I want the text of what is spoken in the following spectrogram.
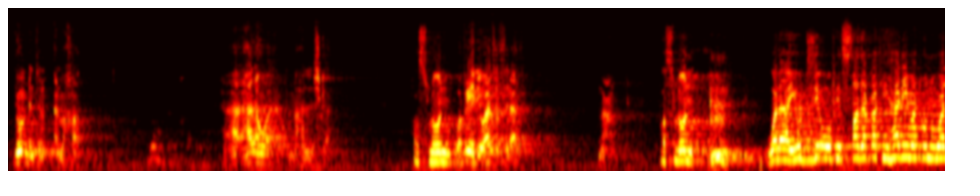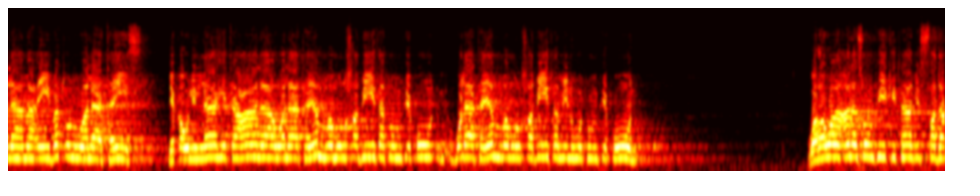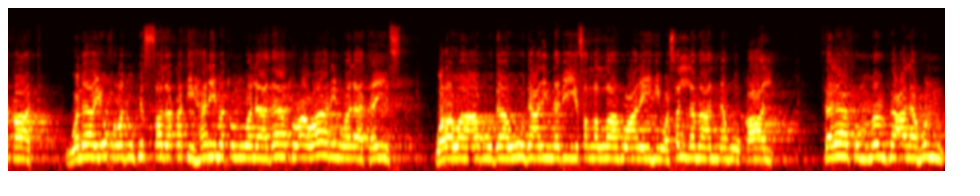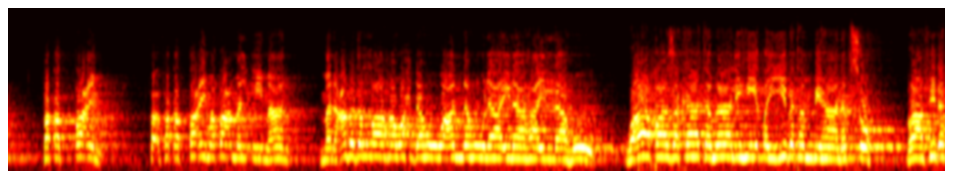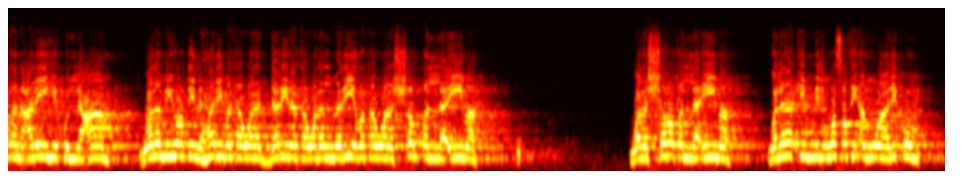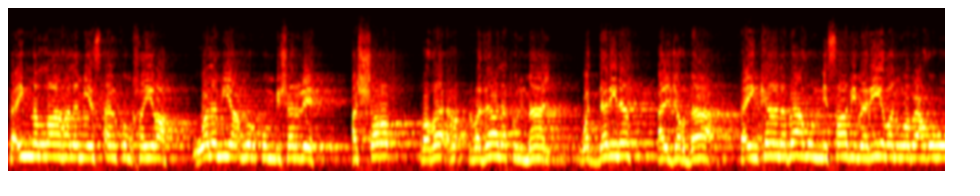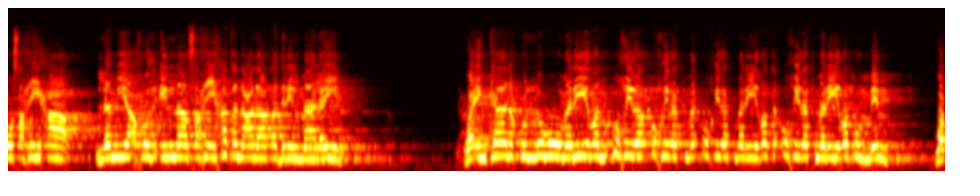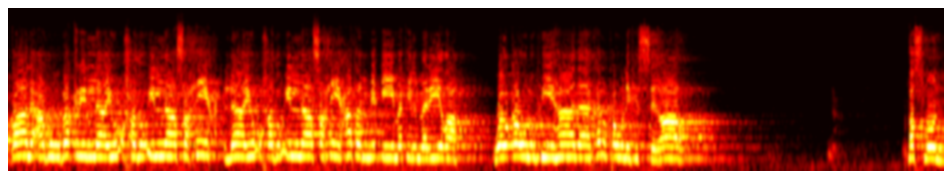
دون بنت المخاض. هذا هو محل الإشكال. فصل. وفيه رواية الثلاثة نعم. فصل. ولا يجزئ في الصدقة هرمة ولا معيبة ولا تيس. لقول الله تعالى ولا تيمموا الخبيث تنفقون ولا تيمموا الخبيث منه تنفقون. وروى أنس في كتاب الصدقات ولا يخرج في الصدقة هرمة ولا ذات عوار ولا تيس. وروى أبو داود عن النبي صلى الله عليه وسلم أنه قال ثلاث من فعلهن فقد طعم فقد طعم طعم الإيمان من عبد الله وحده وأنه لا إله إلا هو وأعطى زكاة ماله طيبة بها نفسه رافدة عليه كل عام ولم يعط الهرمة ولا الدرنة ولا المريضة ولا الشرط اللئيمة ولا الشرط اللئيمه ولكن من وسط أموالكم فإن الله لم يسألكم خيره ولم يأمركم بشره. الشرط رذالة المال والدرنة الجرباء. فإن كان بعض النصاب مريضا وبعضه صحيحا لم يأخذ إلا صحيحة على قدر المالين. وإن كان كله مريضا أخذ أخذت أخذت مريضة أخذت مريضة منه. وقال أبو بكر لا يؤخذ إلا صحيح لا يؤخذ إلا صحيحة بقيمة المريضة. والقول في هذا كالقول في الصغار. فصل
